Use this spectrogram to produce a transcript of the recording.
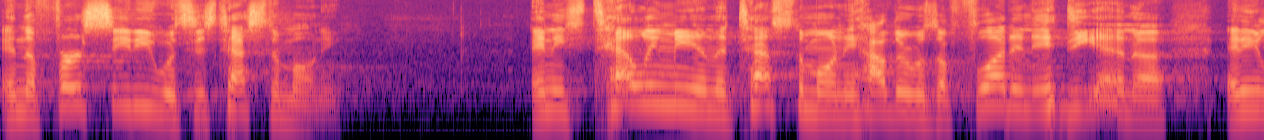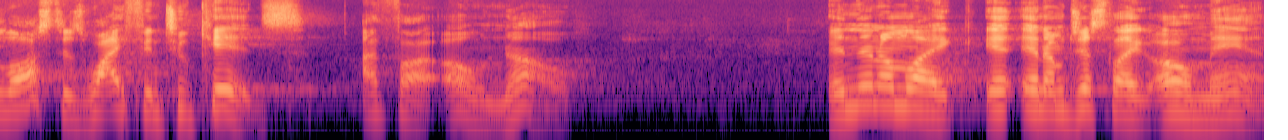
And the first CD was his testimony. And he's telling me in the testimony how there was a flood in Indiana and he lost his wife and two kids. I thought, oh no. And then I'm like, and I'm just like, oh man.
